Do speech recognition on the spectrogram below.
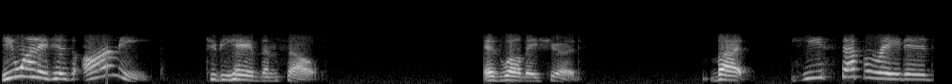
He wanted his army to behave themselves as well they should. But he separated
